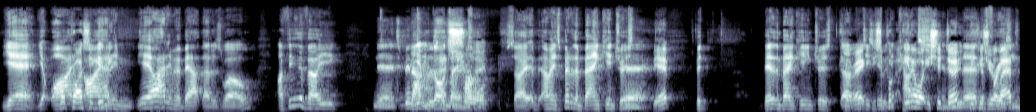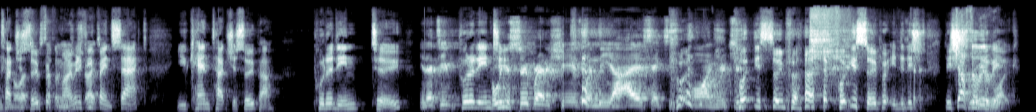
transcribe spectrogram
Yeah, yeah. Well, What I, price you I had him. Yeah, I had him about that as well. I think the value Yeah, it's a bit you're getting under Dodge for short. So I mean, it's better than bank interest, Yeah. Yep, but better than bank interest. Uh, correct. You, particularly should with put, you know what you should do the- because the you're allowed to touch your of super at the moment. If you've rates. been sacked, you can touch your super. Put it into Yeah, that's it. Put it into- Pull your super out of shares when the uh, ASX is flying, Richard. put your super put your super into this this Just a shrewd little bit.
